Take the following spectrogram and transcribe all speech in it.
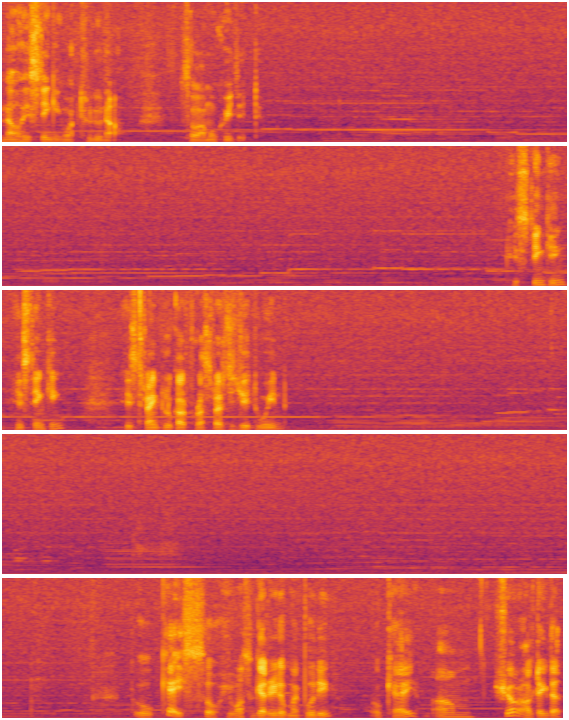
Now he's thinking what to do now, so I'm okay with it. He's thinking, he's thinking. He's trying to look out for a strategy to win. Okay, so he wants to get rid of my pudding. Okay, um, sure, I'll take that.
